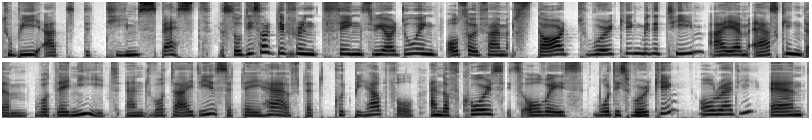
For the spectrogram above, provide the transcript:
to be at the team's best? So, these are different things we are doing. Also, if I'm start working with a team, I am asking them what they need and what ideas that they have that could be helpful. And of course, it's always what is working already? And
